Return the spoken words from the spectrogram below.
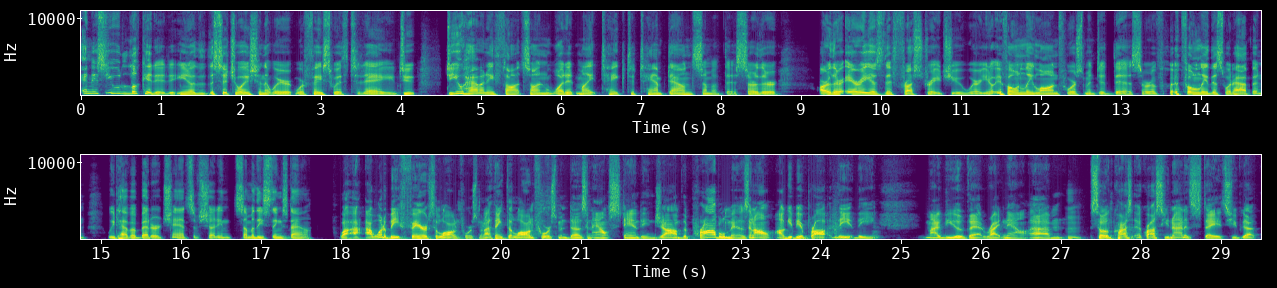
And as you look at it, you know the, the situation that we're we're faced with today. Do do you have any thoughts on what it might take to tamp down some of this? Are there are there areas that frustrate you where, you know, if only law enforcement did this, or if, if only this would happen, we'd have a better chance of shutting some of these things down? Well, I, I, want to be fair to law enforcement. I think that law enforcement does an outstanding job. The problem is, and I'll I'll give you a pro the the my view of that right now. Um, mm. So across across the United States, you've got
